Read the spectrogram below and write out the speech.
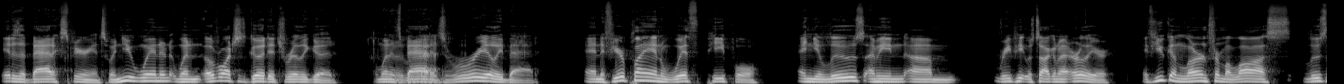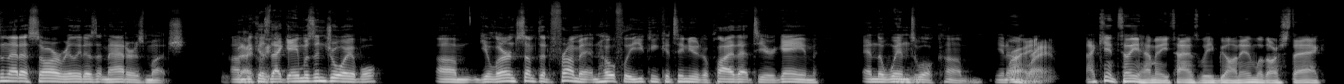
it is a bad experience. When you win, and when Overwatch is good, it's really good. And when it's really bad, bad, it's really bad. And if you're playing with people and you lose, I mean, um, Repeat was talking about earlier. If you can learn from a loss, losing that SR really doesn't matter as much exactly. um, because that game was enjoyable um, you learn something from it, and hopefully you can continue to apply that to your game, and the wins mm-hmm. will come. You know, right. right. I can't tell you how many times we've gone in with our stack,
